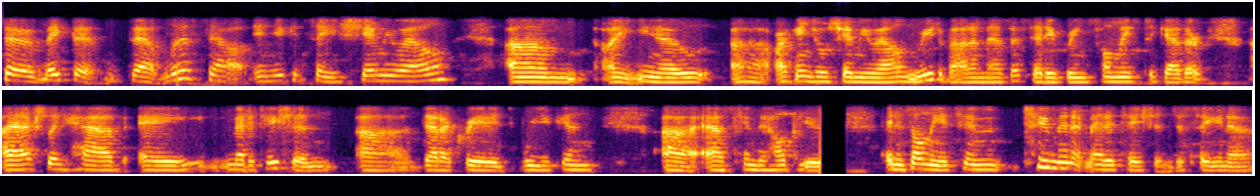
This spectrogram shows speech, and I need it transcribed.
so make that that list out, and you can say Chamuel, um, you know, uh, Archangel Chamuel, and read about him. As I said, he brings soulmates together. I actually have a meditation uh, that I created where you can uh, ask him to help you, and it's only a two two minute meditation, just so you know.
